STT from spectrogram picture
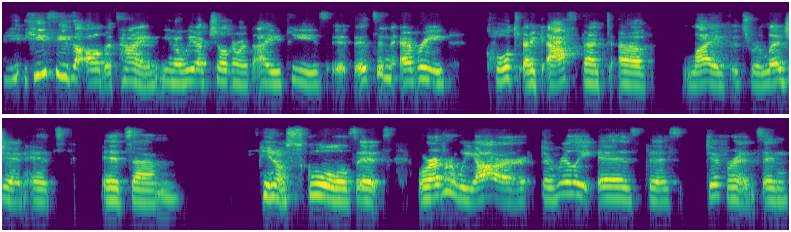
he, sees it all the time. You know, we have children with IEPs. It, it's in every culture, like aspect of life. It's religion. It's it's um, you know, schools. It's wherever we are, there really is this difference. And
